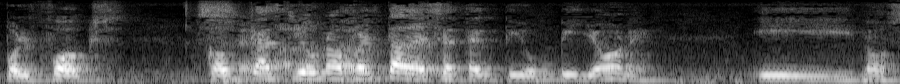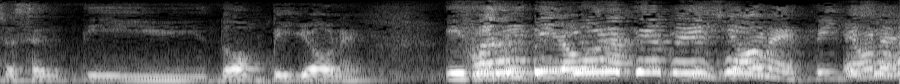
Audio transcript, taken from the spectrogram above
por Fox. Comcast dio una oferta de pero- 71 billones, y no, 62 billones. Y Disney tiró billones una- de pesos. billones, billones, Eso es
